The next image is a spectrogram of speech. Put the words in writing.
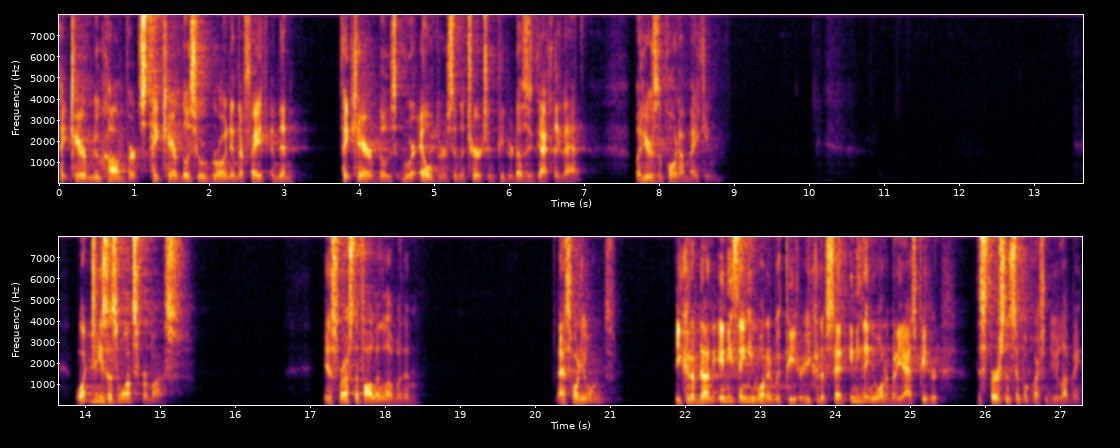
take care of new converts, take care of those who are growing in their faith, and then take care of those who are elders in the church, and Peter does exactly that. But here's the point I'm making. What Jesus wants from us is for us to fall in love with him. That's what he wants. He could have done anything he wanted with Peter. He could have said anything he wanted, but he asked Peter this first and simple question Do you love me?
